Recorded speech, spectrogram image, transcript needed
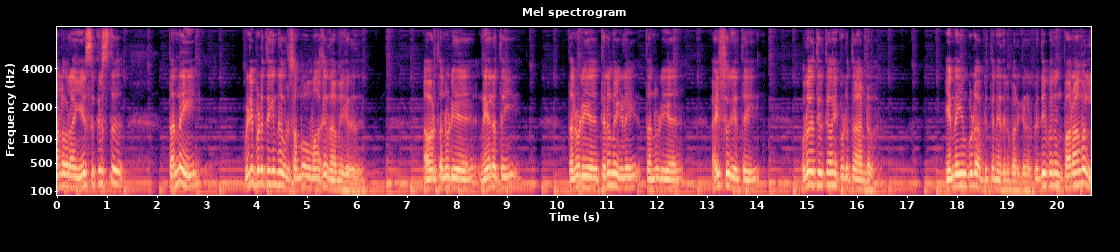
ஆண்டவராக இயேசு கிறிஸ்து தன்னை வெளிப்படுத்துகின்ற ஒரு சம்பவமாக இது அமைகிறது அவர் தன்னுடைய நேரத்தை தன்னுடைய திறமைகளை தன்னுடைய ஐஸ்வர்யத்தை உலகத்திற்காக கொடுத்த ஆண்டவர். என்னையும் கூட அப்படித்தான் எதிர்பார்க்கிறார். பிரதிபலன் பாராமல்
